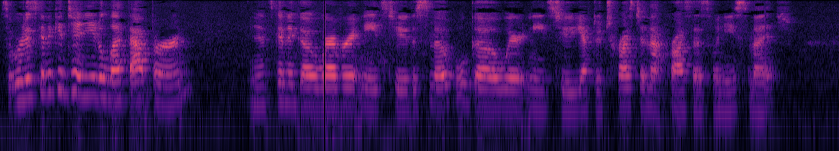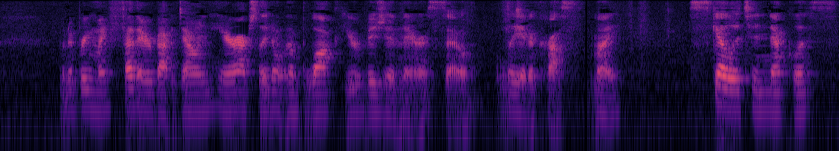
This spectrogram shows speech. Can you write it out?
So we're just going to continue to let that burn. And it's going to go wherever it needs to. The smoke will go where it needs to. You have to trust in that process when you smudge. I'm going to bring my feather back down here. Actually, I don't want to block your vision there, so lay it across my skeleton necklace.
